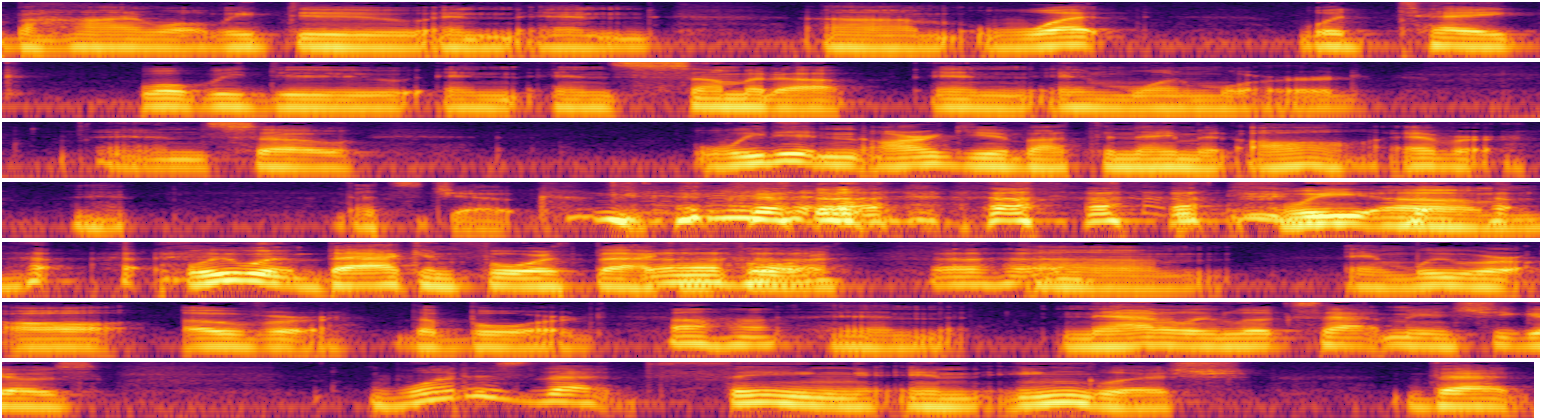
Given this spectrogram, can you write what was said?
behind what we do, and and um, what would take what we do and and sum it up in in one word. And so we didn't argue about the name at all ever. That's a joke. we um, we went back and forth, back and forth, um, and we were all over the board. Uh-huh. And Natalie looks at me and she goes, "What is that thing in English that?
